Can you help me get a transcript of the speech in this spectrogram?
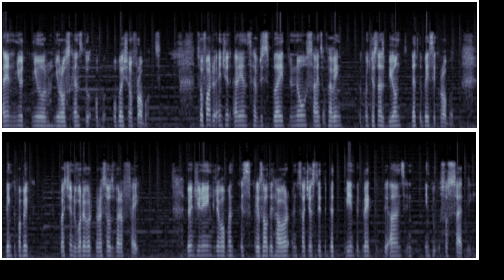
alien new, new neuroscans to pop population of robots. So far, the ancient aliens have displayed no signs of having a consciousness beyond that a basic robot. Being public questioned whatever the results were fake. The engineering development is resulted, however, and suggested that we integrate the aliens in, into society.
